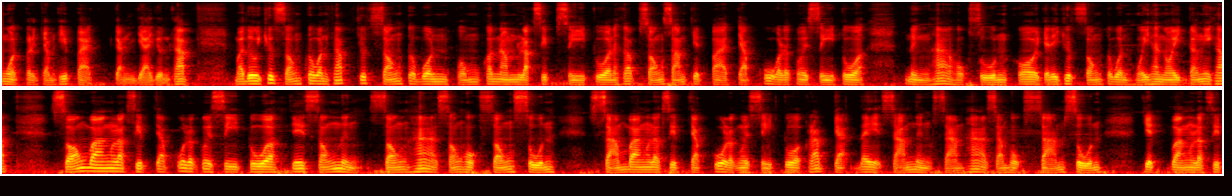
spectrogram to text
งวดประจำที่ 8 กันยายนครับ มาดูชุด 2 ตัวบนครับ ชุด 2 ตัวบน ผมก็นำหลัก 14 ตัวนะครับ 2 3 7 8 จับคู่กับหลักหน่วย4ตัว 1560 ก็จะได้ชุด 2 ตัวบนหวยฮานอย ดังนี้ครับ 2 วางหลัก 10 จับคู่หลักหน่วย4ตัวได้ 21 25 26 20 3วางหลักสิบจับคู่หลักหน่วย4ตัวครับ จะได้31 35 36 30 7วังหลักสิบ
